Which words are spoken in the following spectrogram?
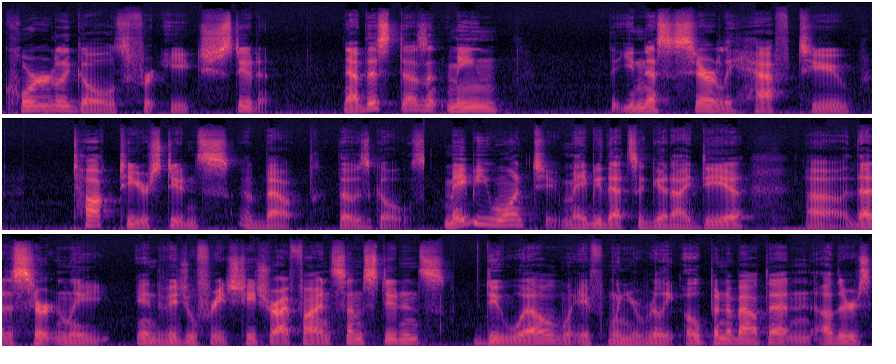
quarterly goals for each student. Now, this doesn't mean that you necessarily have to talk to your students about those goals. Maybe you want to. Maybe that's a good idea. Uh, that is certainly individual for each teacher. I find some students do well if when you're really open about that, and others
